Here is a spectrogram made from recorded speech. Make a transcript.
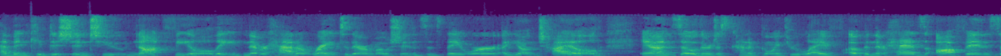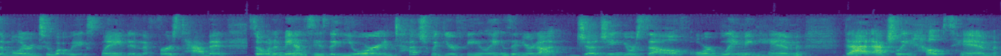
have been conditioned to not feel. They've never had a right to their emotions since they were a young child. And so they're just kind of going through life up in their heads, often similar to what we explained in the first habit. So when a man sees that you're in touch with your feelings and you're not judging yourself or blaming him, that actually helps him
